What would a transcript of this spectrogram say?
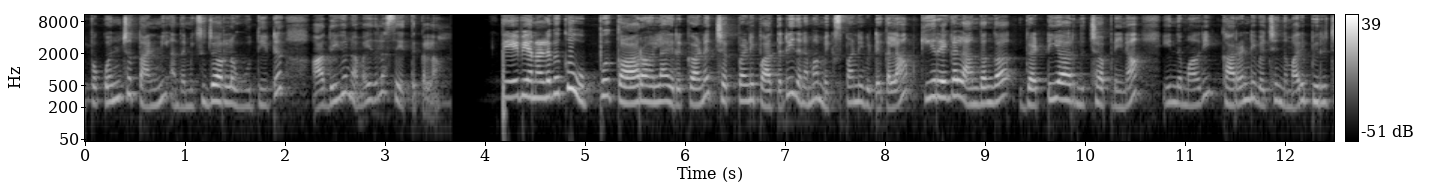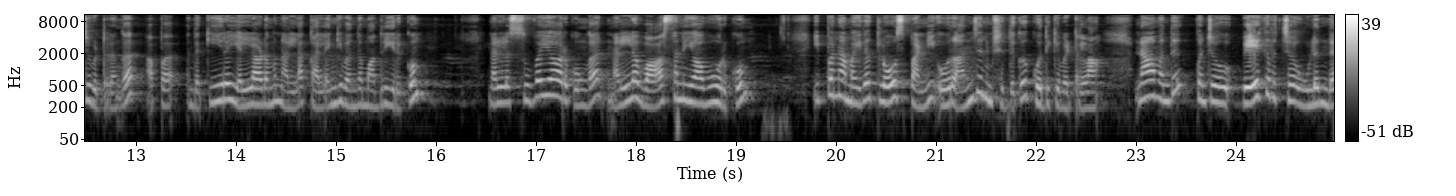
இப்போ கொஞ்சம் தண்ணி அந்த மிக்ஸி ஜாரில் ஊற்றிட்டு அதையும் நம்ம இதில் சேர்த்துக்கலாம். தேவையான அளவுக்கு உப்பு காரம் எல்லாம் இருக்கான்னு செக் பண்ணி பார்த்துட்டு இதை நம்ம மிக்ஸ் பண்ணி விட்டுக்கலாம். கீரைகள் அங்கங்கே கட்டியாக இருந்துச்சு அப்படின்னா இந்த மாதிரி கரண்டி வச்சு இந்த மாதிரி பிரித்து விட்டுருங்க. அப்போ இந்த கீரை எல்லா இடமும் நல்லா கலங்கி வந்த மாதிரி இருக்கும். நல்ல சுவையாக இருக்குங்க. நல்ல வாசனையாகவும் இருக்கும். இப்போ நம்ம இதை க்ளோஸ் பண்ணி ஒரு அஞ்சு நிமிஷத்துக்கு கொதிக்க விட்டுடலாம் நான் வந்து கொஞ்சம் வேக வச்ச உளுந்த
